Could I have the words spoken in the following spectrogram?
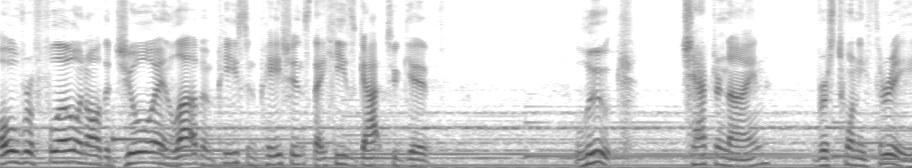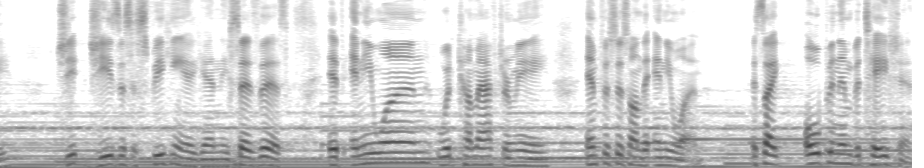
overflow in all the joy and love and peace and patience that He's got to give. Luke chapter 9, verse 23 G- Jesus is speaking again. He says this If anyone would come after me, emphasis on the anyone. It's like open invitation.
